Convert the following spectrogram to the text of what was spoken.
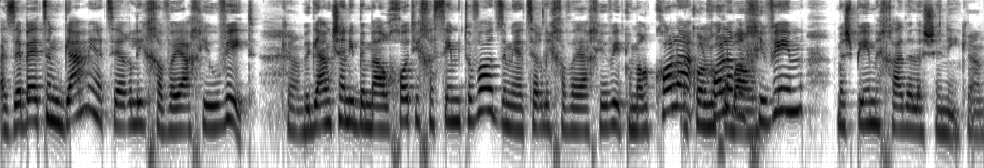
אז זה בעצם גם מייצר לי חוויה חיובית. כן. וגם כשאני במערכות יחסים טובות, זה מייצר לי חוויה חיובית. כלומר, כל, ה, כל הרכיבים משפיעים אחד על השני. כן.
